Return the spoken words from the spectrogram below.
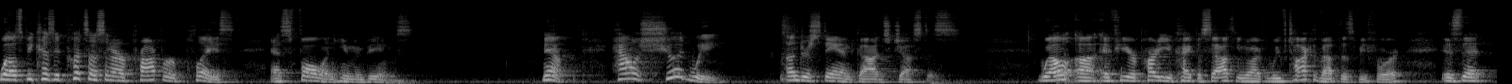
Well, it's because it puts us in our proper place as fallen human beings. Now, how should we understand God's justice? Well, uh, if you're part of Yucaipa South, you know I've, we've talked about this before. Is that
